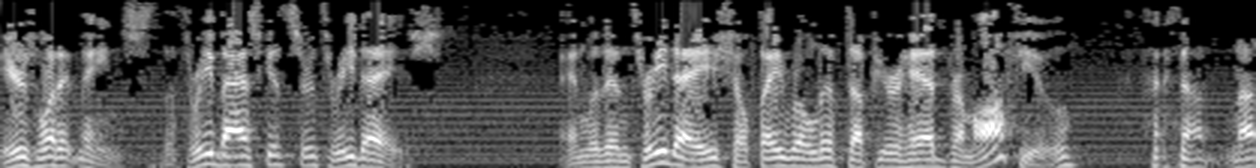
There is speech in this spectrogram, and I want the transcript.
Here's what it means the three baskets are three days. And within three days shall Pharaoh lift up your head from off you, not, not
